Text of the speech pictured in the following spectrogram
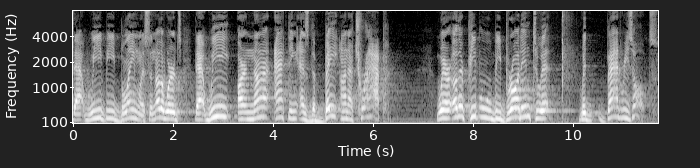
that we be blameless. In other words that we are not acting as the bait on a trap where other people will be brought into it with bad results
